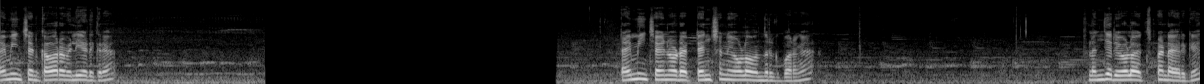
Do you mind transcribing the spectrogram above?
டைமிங் செயின் கவரை வெளியே எடுக்கிறேன். டைமிங் செயினோட டென்ஷன் எவ்வளோ வந்திருக்கு பாருங்கள் ஃப்ளஞ்சர் எவ்வளோ எக்ஸ்பேண்ட் ஆகிருக்கு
